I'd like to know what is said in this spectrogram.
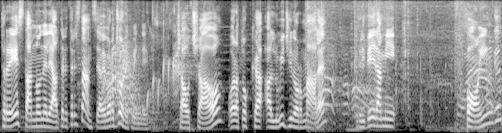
tre stanno nelle altre tre stanze. Avevo ragione, quindi. Ciao, ciao. Ora tocca a Luigi normale. Rivelami Boing.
